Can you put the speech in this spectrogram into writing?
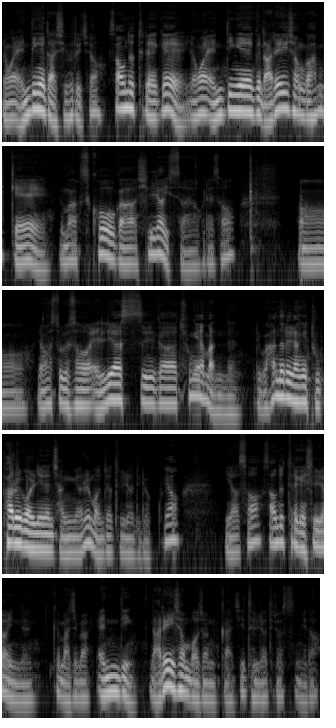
영화 엔딩에 다시 흐르죠. 사운드 트랙에 영화 엔딩의 그 나레이션과 함께 음악 스코어가 실려 있어요. 그래서 어, 영화 속에서 엘리아스가 총에 맞는 그리고 하늘을 향해 두 팔을 벌리는 장면을 먼저 들려드렸고요. 이어서 사운드 트랙에 실려 있는 그 마지막 엔딩 나레이션 버전까지 들려드렸습니다.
